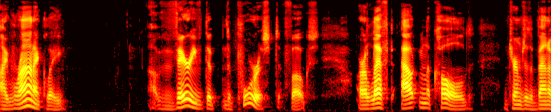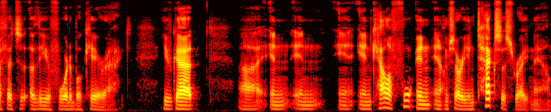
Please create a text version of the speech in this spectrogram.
ironically, very the, the poorest folks are left out in the cold in terms of the benefits of the Affordable Care Act. You've got uh, in, in, in, in California, in, in, I'm sorry, in Texas right now,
